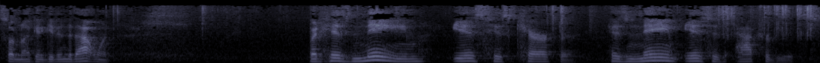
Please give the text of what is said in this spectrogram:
So I'm not going to get into that one. But his name is his character. His name is his attributes.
